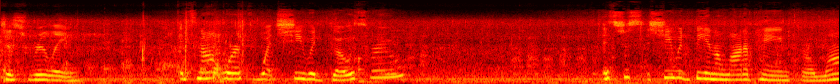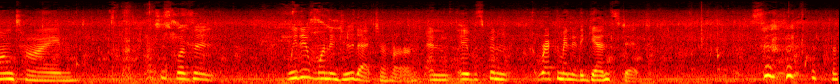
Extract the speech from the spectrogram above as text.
just really, it's not worth what she would go through. It's just, she would be in a lot of pain for a long time. It just wasn't, we didn't want to do that to her. And it's been recommended against it. So,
